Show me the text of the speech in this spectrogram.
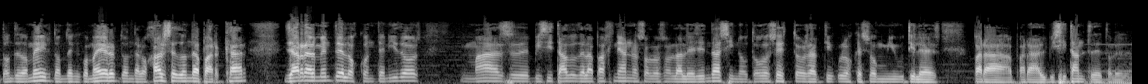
dónde dormir, dónde comer, dónde alojarse, dónde aparcar. Ya realmente los contenidos más eh, visitados de la página no solo son las leyendas, sino todos estos artículos que son muy útiles para, para el visitante de Toledo.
